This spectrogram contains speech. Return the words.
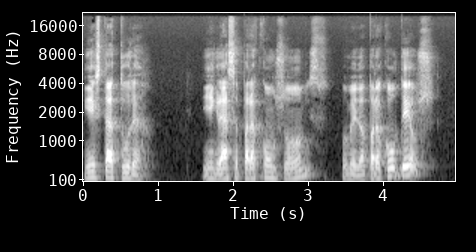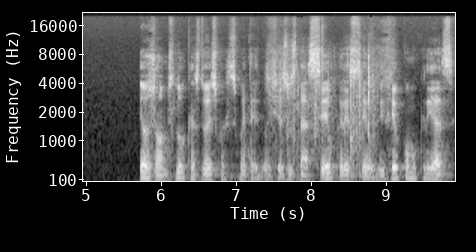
em estatura, e em graça para com os homens, ou melhor, para com Deus e os homens. Lucas 2, 52. Jesus nasceu, cresceu, viveu como criança,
